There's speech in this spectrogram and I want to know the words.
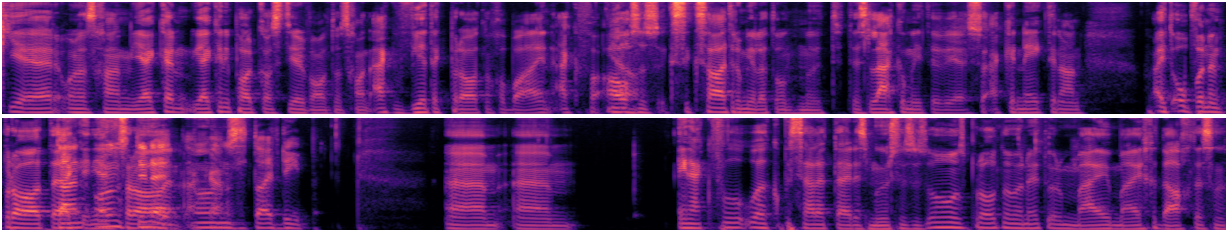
keer en ons gaan jy kan jy kan die podcast stuur want ons gaan ek weet ek praat nogal baie en ek veral Ja. soos ek is excited om julle te ontmoet. Dis lekker om hier te wees. So ek connect en dan uit opwinding praat ek Dan en jy vra en dit. ek Ons dive deep. Ehm ehm en ek voel ook op dieselfde tyd is moer soos oh, ons praat nou net oor my, my gedagtes en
